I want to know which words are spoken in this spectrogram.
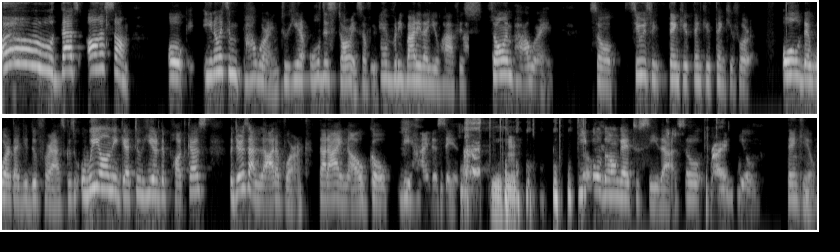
Oh, that's awesome. Oh, you know, it's empowering to hear all the stories of everybody that you have. It's so empowering. So seriously, thank you, thank you, thank you for all the work that you do for us. Because we only get to hear the podcast, but there's a lot of work that I know go behind the scenes. Mhm. People don't get to see that. So Right. thank you. Thank you.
